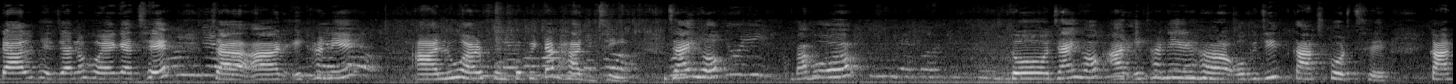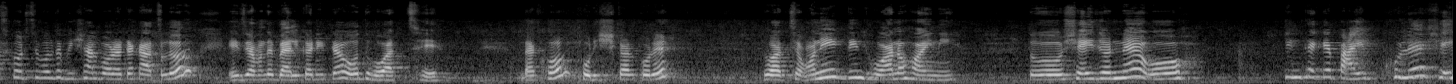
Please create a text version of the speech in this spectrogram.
ডাল ভেজানো হয়ে গেছে। চা- আর এখানে আলু আর ফুলকপিটা ভাজছি। যাই হোক, বাবু। তো যাই হোক, আর এখানে অভিজিৎ কাজ করছে। কাজ করছে বলতে বিশাল বড় একটা কাজ হলো, এই যে আমাদের ব্যালকানিটা ও ধোয়াচ্ছে। দেখো, পরিষ্কার করে ধোয়াচ্ছে। অনেক দিন ধোয়ানো হয়নি। তো সেই জন্যে ও তিন থেকে পাইপ খুলে সেই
